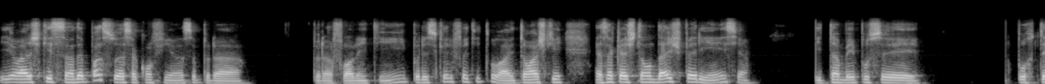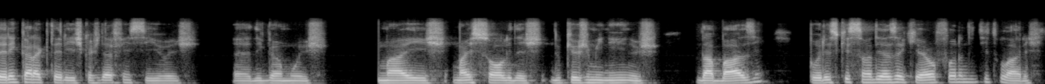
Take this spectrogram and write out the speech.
E eu acho que Sander passou essa confiança para para Florentin e por isso que ele foi titular. Então acho que essa questão da experiência e também por ser por terem características defensivas, é, digamos, mais mais sólidas do que os meninos da base, por isso que Sander e Ezequiel foram de titulares.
